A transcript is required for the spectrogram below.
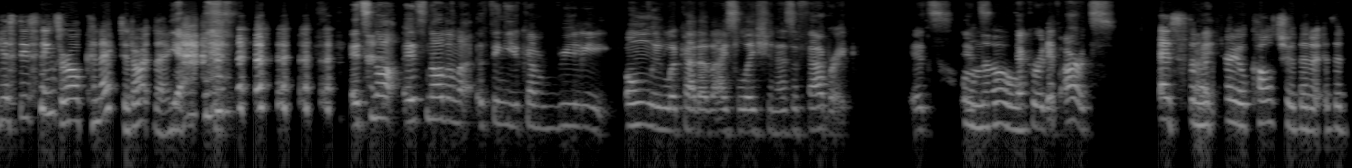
Yes, these things are all connected, aren't they? Yeah. it's not it's not a thing you can really only look at in isolation as a fabric. It's, oh, it's no. decorative it, arts. It's the right? material culture that uh, that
